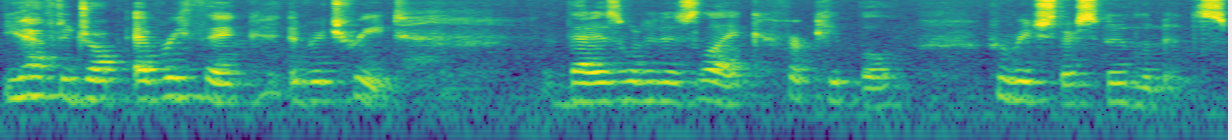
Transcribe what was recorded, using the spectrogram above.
You have to drop everything and retreat. That is what it is like for people who reach their spoon limits.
